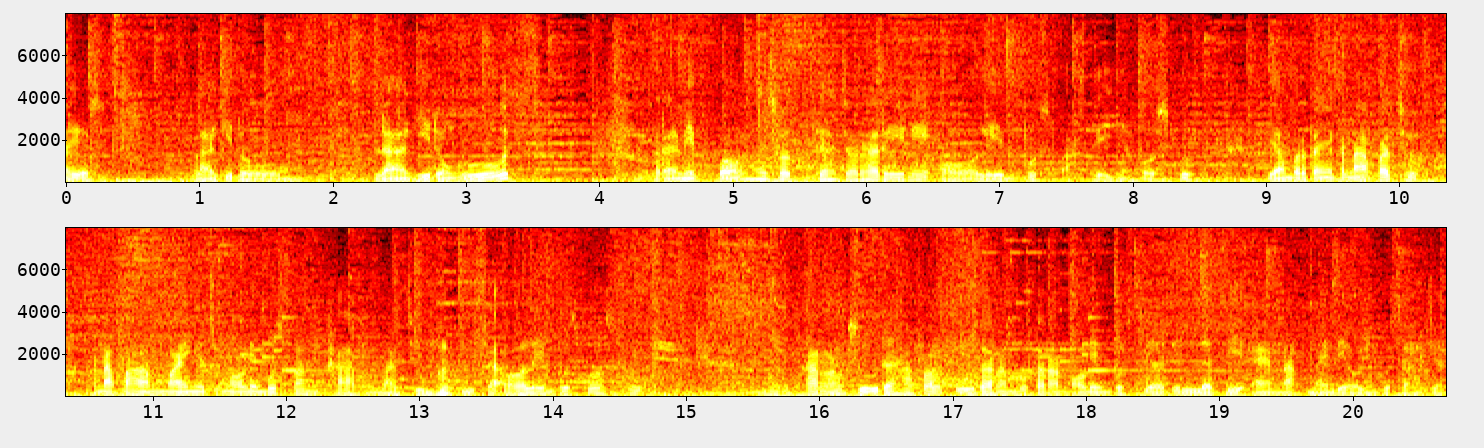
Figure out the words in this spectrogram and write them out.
Ayo lagi dong. Lagi dong us keren nih slot gacor hari ini. Olympus pastinya bosku. Yang bertanya kenapa cu kenapa mainnya cuma Olympus bang? Karena cuma bisa Olympus bosku. Karena sudah hafal putaran-putaran Olympus jadi lebih enak main di Olympus saja.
